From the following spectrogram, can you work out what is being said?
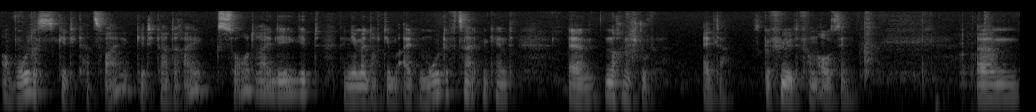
obwohl es GTK 2, GTK 3, XOR 3D gibt, wenn jemand noch die alten Motive-Zeiten kennt, ähm, noch eine Stufe älter, gefühlt vom Aussehen. Ähm,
